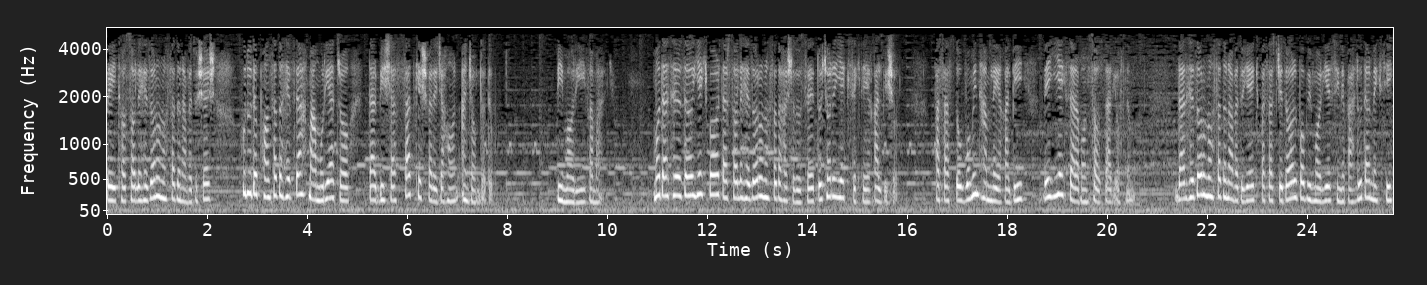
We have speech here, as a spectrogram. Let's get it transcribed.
وی تا سال 1996 حدود 517 مأموریت را در بیش از 100 کشور جهان انجام داده بود. بیماری و مرگ مادر ترزا یک بار در سال 1983 دچار یک سکته قلبی شد. پس از دومین حمله قلبی به یک ضربان ساز دریافت نمود. در 1991 پس از جدال با بیماری سینه پهلو در مکزیک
